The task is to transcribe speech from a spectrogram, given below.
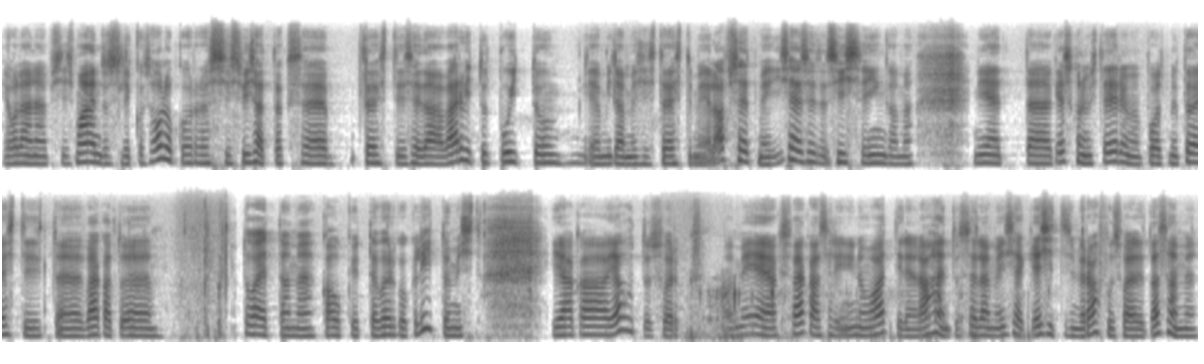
ja oleneb siis majanduslikus olukorras, siis visatakse tõesti seda värvitud puitu ja mida me siis tõesti meie lapsed, me ise seda sisse hingame. nii et äh, keskkonnaministeeriumi poolt me tõesti äh, väga toetame kaugküttevõrguga liitumist ja ka jahutusvõrk on meie jaoks väga selline innovaatiline lahendus, selle me isegi esitasime rahvusvahelisel tasemel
